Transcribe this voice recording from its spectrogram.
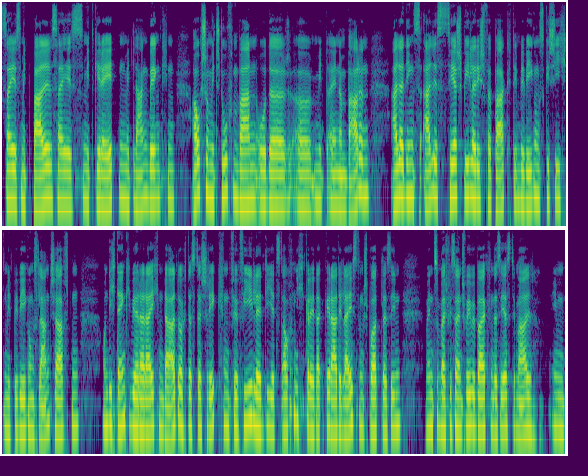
sei es mit Ball, sei es mit Geräten, mit Langbänken, auch schon mit Stufenbahn oder äh, mit einem Barren. Allerdings alles sehr spielerisch verpackt in Bewegungsgeschichten mit Bewegungslandschaften. Und ich denke, wir erreichen dadurch, dass der Schrecken für viele, die jetzt auch nicht gerade Leistungssportler sind, wenn zum Beispiel so ein Schwebebalken das erste Mal im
